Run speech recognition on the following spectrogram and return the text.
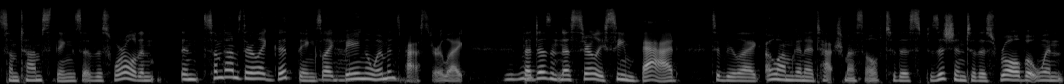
sometimes things of this world and and sometimes they're like good things like Yeah. being a women's mm-hmm. pastor like that mm-hmm. doesn't necessarily seem bad to be like oh i'm going to attach myself to this position to this role but when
